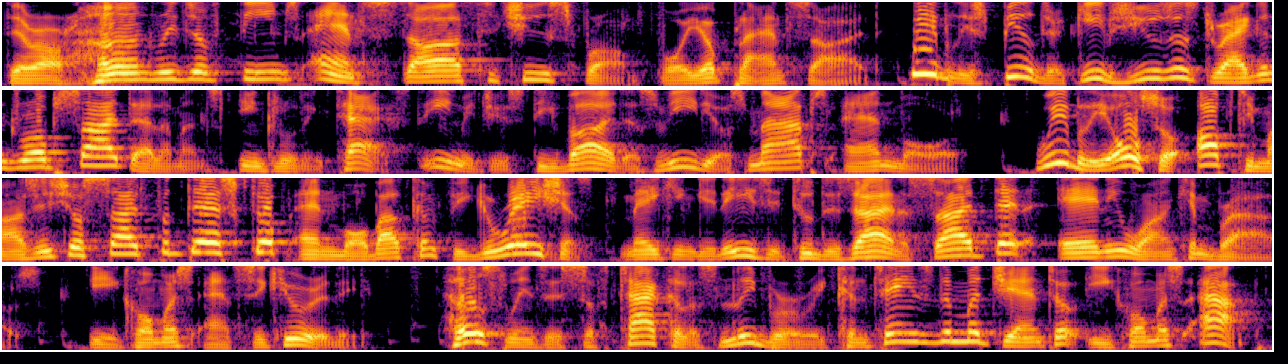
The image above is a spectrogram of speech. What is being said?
There are hundreds of themes and styles to choose from for your planned site. Weebly's builder gives users drag and drop site elements, including text, images, dividers, videos, maps and more. Weebly also optimizes your site for desktop and mobile configurations, making it easy to design a site that anyone can browse. E-commerce and security. HostWinds' Softaculous library contains the Magento e-commerce app.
